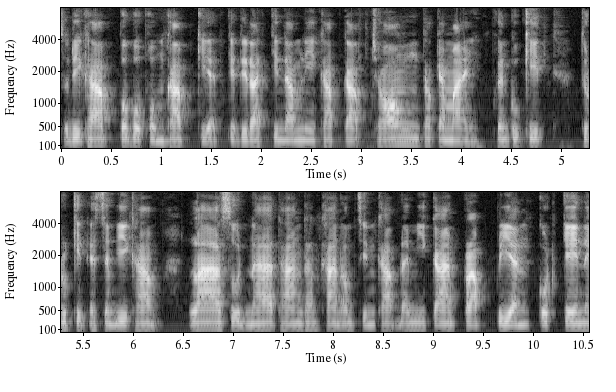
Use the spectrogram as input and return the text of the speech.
สวัสดีครับพบกับผมครับ เกียรติเกียรติรัตน์จินดามณีครับ กับช่องเท่าแก่ใหม่ เพื่อนกูคิดธุรกิจ SME ครับ ล่าสุดนะฮะทางธนาคารออมสินครับ ได้มีการปรับเปลี่ยนกฎเกณฑ์ใน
